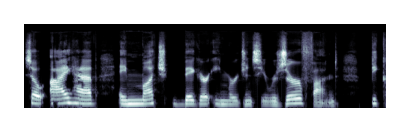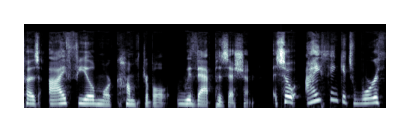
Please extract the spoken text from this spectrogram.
So I have a much bigger emergency reserve fund because I feel more comfortable with that position. So I think it's worth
